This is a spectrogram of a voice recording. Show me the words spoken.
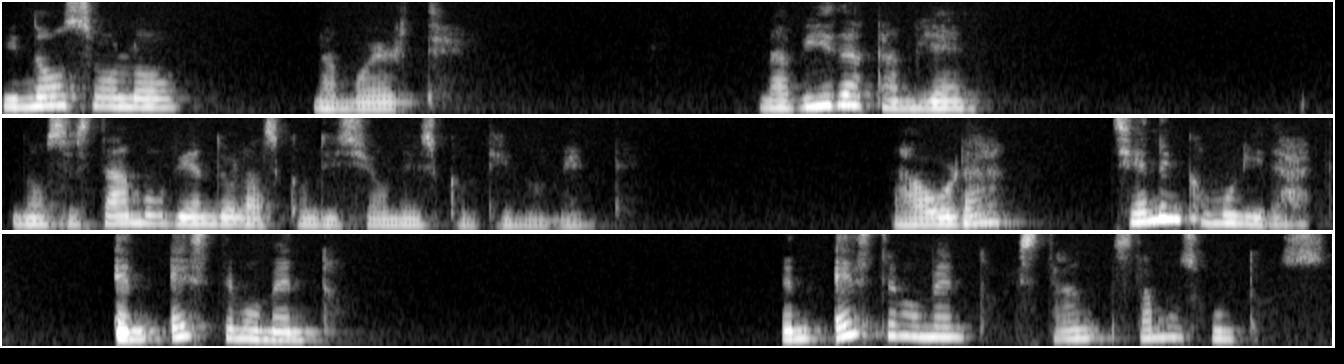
Y no solo la muerte, la vida también nos está moviendo las condiciones continuamente. Ahora tienen comunidad en este momento. En este momento están, estamos juntos.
